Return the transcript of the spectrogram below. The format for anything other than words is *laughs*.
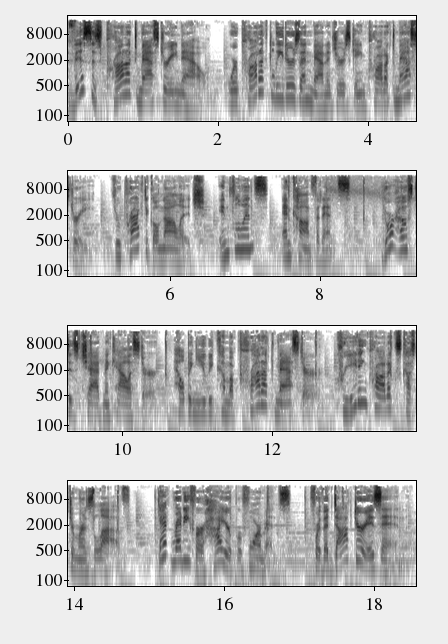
This is Product Mastery Now, where product leaders and managers gain product mastery through practical knowledge, influence, and confidence. Your host is Chad McAllister, helping you become a product master, creating products customers love. Get ready for higher performance, for the doctor is in.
